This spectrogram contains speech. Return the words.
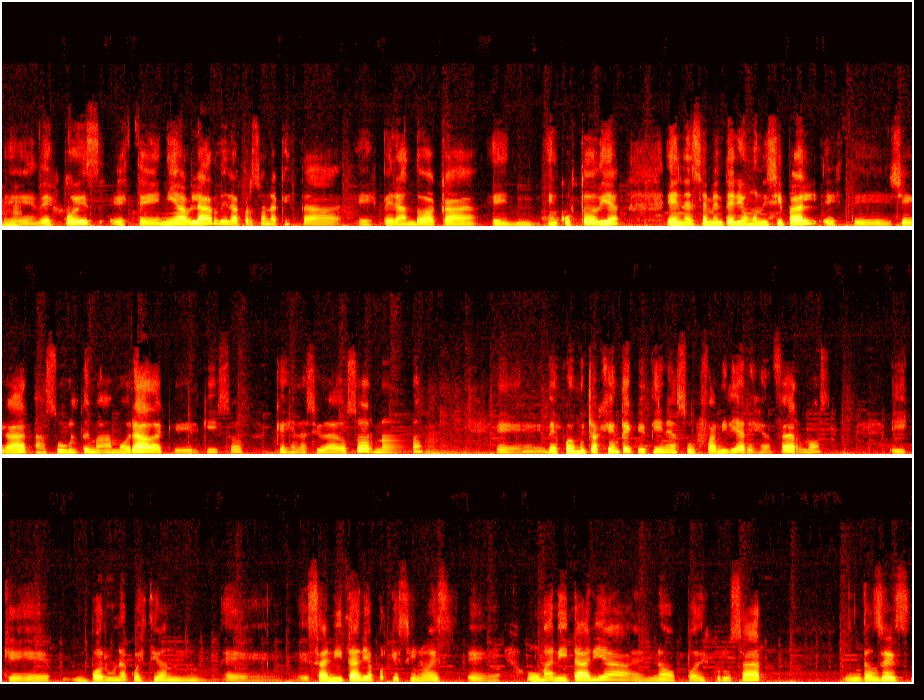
Eh, después, este, ni hablar de la persona que está esperando acá en, custodia, en el cementerio municipal, este, llegar a su última morada que él quiso, que es en la ciudad de Osorno. Eh, después, mucha gente que tiene a sus familiares enfermos y que por una cuestión eh, sanitaria, porque si no es humanitaria, no puedes cruzar. Entonces,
